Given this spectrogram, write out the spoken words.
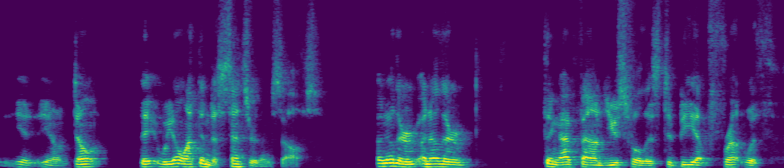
you, you know, don't they, we don't want them to censor themselves. Another another thing I've found useful is to be upfront with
